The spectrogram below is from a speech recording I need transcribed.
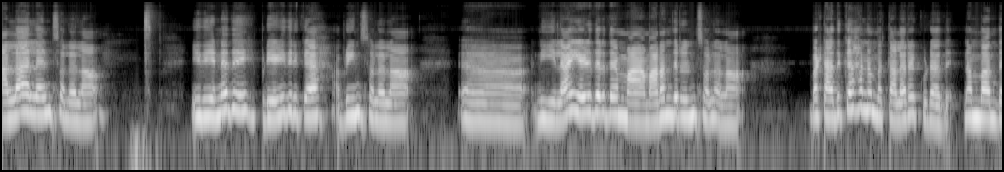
நல்லா இல்லைன்னு சொல்லலாம். இது என்னது இப்படி எழுதியிருக்க? அப்படின்னு சொல்லலாம். நீ எல்லாம் எழுதுறத ம மறந்துடுன்னு சொல்லலாம். பட் அதுக்காக நம்ம தளரக்கூடாது. நம்ம அந்த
